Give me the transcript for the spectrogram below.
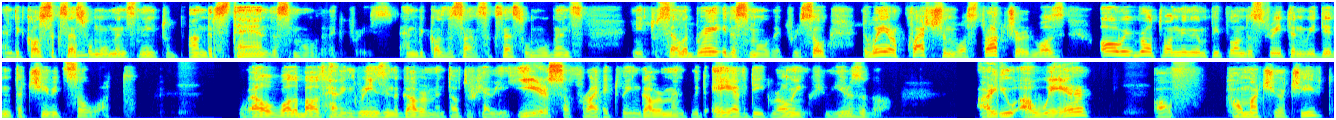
And because successful movements need to understand the small victories, and because the su- successful movements need to celebrate the small victories. So the way your question was structured was oh, we brought 1 million people on the street and we didn't achieve it, so what? Well, what about having Greens in the government after having years of right wing government with AFD growing a few years ago? Are you aware of how much you achieved?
